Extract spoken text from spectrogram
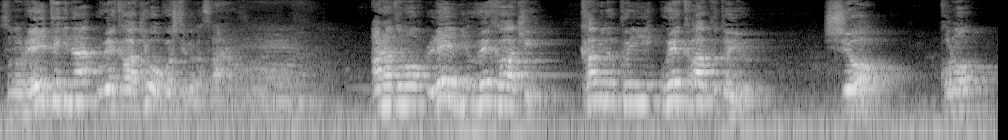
その霊的な植え替きを起こしてください。あなたの霊に植え替き神の国に植え替くという主をこの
